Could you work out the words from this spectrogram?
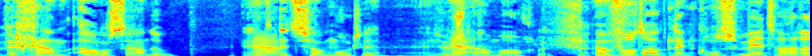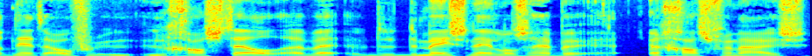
we gaan alles eraan doen. Ja. Het, het, zal moeten, zo ja. snel mogelijk. Maar bijvoorbeeld ook naar consument. We hadden het net over uw, uw gasstel. De, de, meeste Nederlanders hebben een gasfornuis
